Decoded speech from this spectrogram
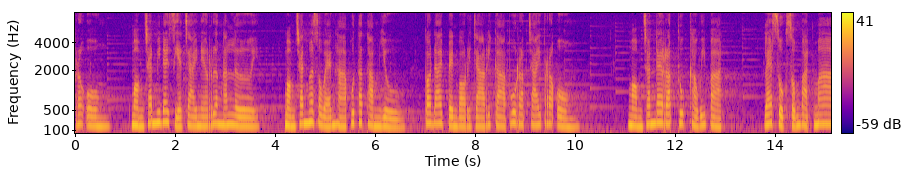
พระองค์ หม่อมชั้นไม่ได้เสียใจในเรื่องนั้นเลย หม่อมชั้นเมื่อแสวงหาพุทธธรรมอยู่ ก็ได้เป็นบริจาริกาผู้รับใช้พระองค์ หม่อมชั้นได้รับทุกขวิบัติ และสุขสมบัติมา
